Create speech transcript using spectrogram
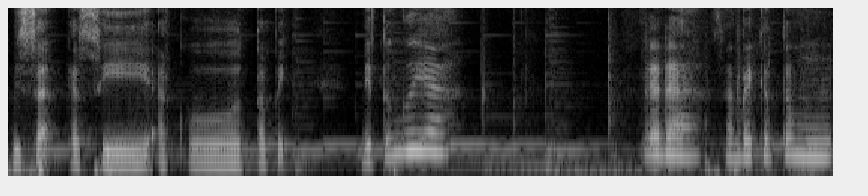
bisa kasih aku topik. Ditunggu ya. Dadah sampai ketemu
